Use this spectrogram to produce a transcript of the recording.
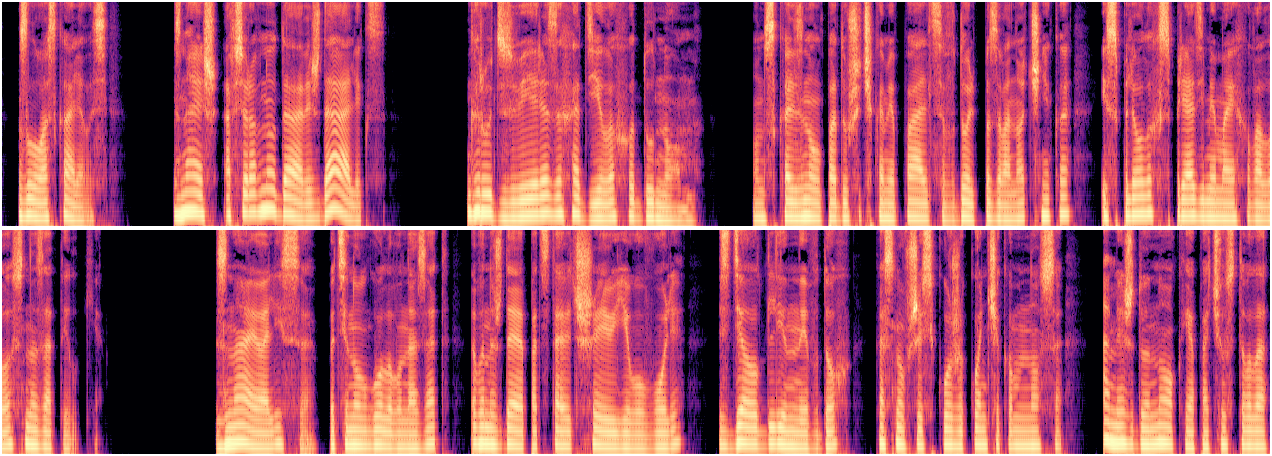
— зло оскалилась. «Знаешь, а все равно давишь, да, Алекс?» Грудь зверя заходила ходуном. Он скользнул подушечками пальцев вдоль позвоночника и сплел их с прядями моих волос на затылке. «Знаю, Алиса», — потянул голову назад, вынуждая подставить шею его воле, сделал длинный вдох, коснувшись кожи кончиком носа, а между ног я почувствовала,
